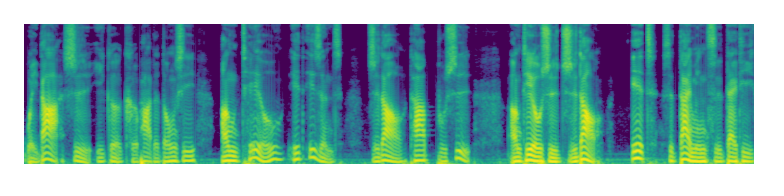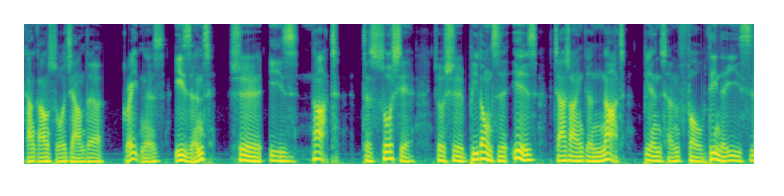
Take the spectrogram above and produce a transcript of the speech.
伟大是一个可怕的东西，until it isn't，直到它不是。until 是直到，it 是代名词，代替刚刚所讲的 greatness，isn't 是 is not 的缩写。就是 be 动词 is 加上一个 not 变成否定的意思，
